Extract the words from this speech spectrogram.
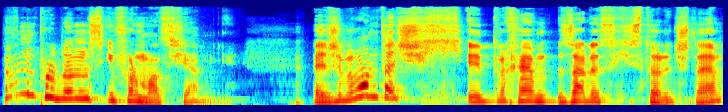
pewnym problemie z informacjami. E, żeby wam dać e, trochę zarys historyczny,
